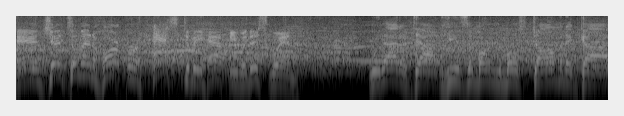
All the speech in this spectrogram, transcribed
And gentlemen, Harper has to be happy with this win. Without a doubt, he is among the most dominant guys.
